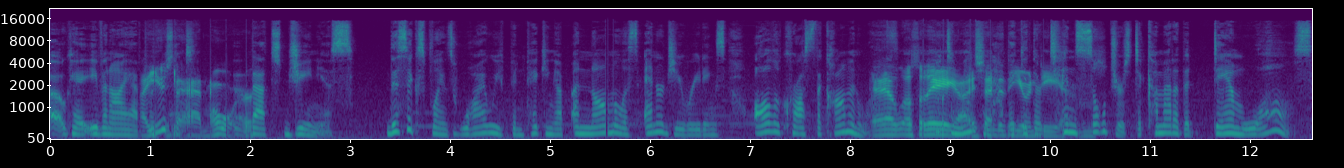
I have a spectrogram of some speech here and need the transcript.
Okay, even I have. I used to add more. That's genius. This explains why we've been picking up anomalous energy readings all across the Commonwealth. Yeah, well, so there Not you go. I mention sent how it they to you get their tin soldiers to come out of the damn walls.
